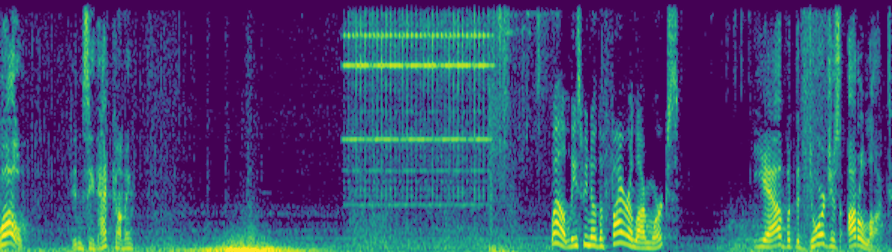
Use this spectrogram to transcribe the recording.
Whoa! Didn't see that coming. Well, at least we know the fire alarm works. Yeah, but the door just auto-locked.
